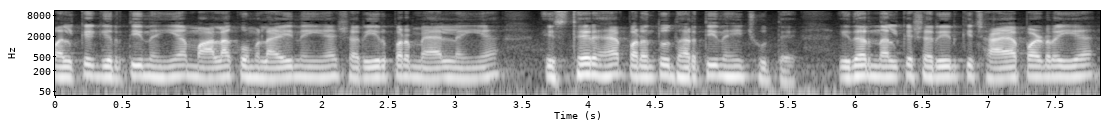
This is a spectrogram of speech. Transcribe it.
पलके गिरती नहीं है, माला कुमलाई नहीं है, शरीर पर मैल नहीं है, स्थिर है परंतु धरती नहीं छूते। इधर नल के शरीर की छाया पड़ रही है,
